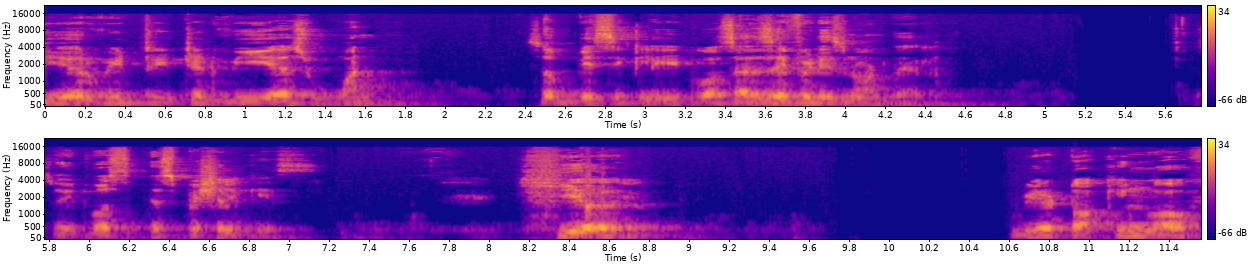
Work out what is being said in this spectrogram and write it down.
here we treated v as 1 so basically it was as if it is not there. So it was a special case here we are talking of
